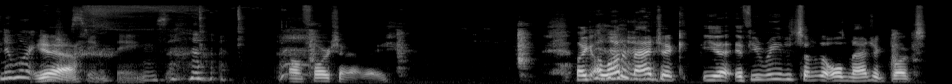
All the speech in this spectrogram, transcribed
no more Yeah. interesting things. unfortunately. Like a lot of magic, yeah. If you read some of the old magic books,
